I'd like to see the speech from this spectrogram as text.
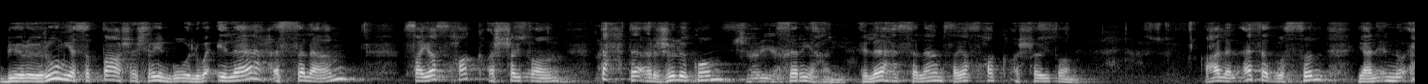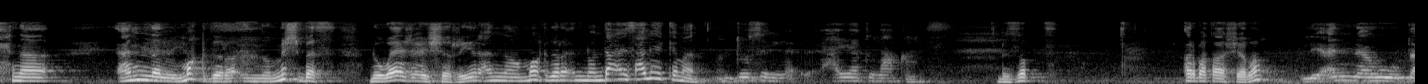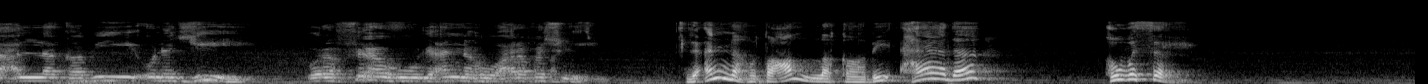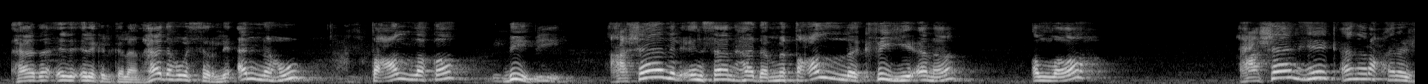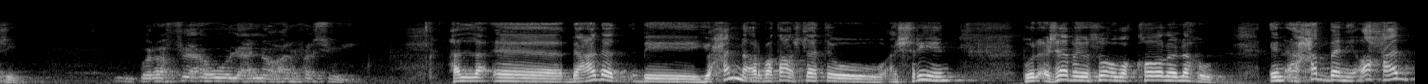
برومية 16 20 بيقول وإله السلام سيسحق الشيطان تحت أرجلكم سريعا سريعا. إله السلام سيسحق الشيطان. على الأسد والصل يعني إنه إحنا عندنا المقدرة إنه مش بس نواجه الشرير عندنا مقدرة إنه ندعس عليه كمان. ندوس حياته العقل. بالضبط. 14 يابا. لأنه تعلق بي أنجيه أرفعه لأنه عرف اسمي. لأنه تعلق بي هذا هو السر. هذا إل- إلك الكلام. هذا هو السر لأنه تعلق بي. عشان الإنسان هذا متعلق فيي أنا الله عشان هيك أنا راح أنجيه ورفعه لأنه عرف اسمي هلأ آه، بعدد بيوحنا 14 23 بقول أجاب يسوع وقال له إن أحبني أحد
